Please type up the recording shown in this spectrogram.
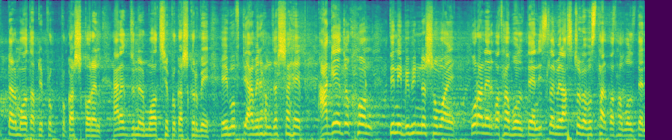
আপনার মত আপনি প্র- প্রকাশ করেন, আরেকজনের মত সে প্রকাশ করবে। এই মুফতি আমির হামজা সাহেব আগে যখন তিনি বিভিন্ন সময় কোরআনের কথা বলতেন, ইসলামী রাষ্ট্র ব্যবস্থার কথা বলতেন,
